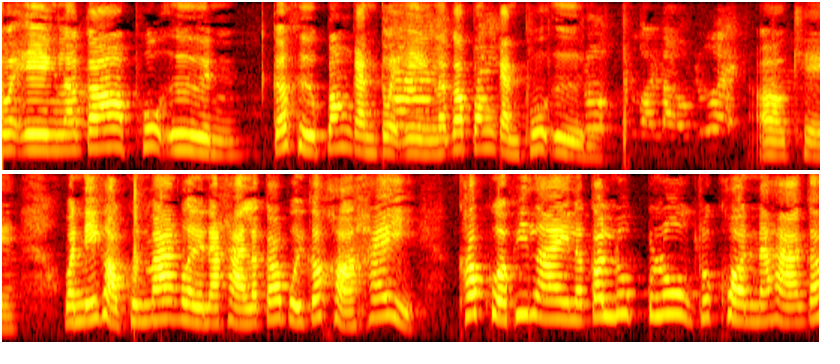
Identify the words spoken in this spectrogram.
ตัวเองแล้วก็ผู้อื่นก็คือป้องกันตัวเองแล้วก็ป้องกันผู้อื่นรวบตัวเราด้วย โอเค วันนี้ขอบคุณมากเลยนะคะ แล้วก็ปุ๋ยก็ขอให้ครอบครัวพี่ไลแล้วก็ลูกๆทุกคนนะคะ ก็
